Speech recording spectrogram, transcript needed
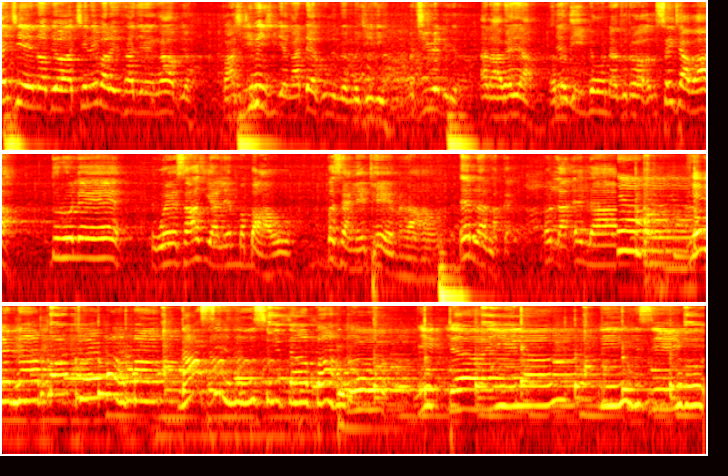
အဲ့ချင်းတော့ပြောအချင်းလေးပါလေးစားကြငါပြောဘာရှိမရှိတယ်ငါတက်ခုလို့မကြည့်ဘူးမကြည့်ရတည်းအဲ့ဒါပဲရမြစ်တီလုံးတာဆိုတော့စိတ်ကြပါသူတို့လည်းဝယ်စားစရာလည်းမပါဘူးပတ်စံလည်းထည့်မလားအဲ့လားဟုတ်လားအဲ့လားရေနာပေါကျွေးဝမနာစင်သူဆွေတာပန်းကိုမြ စ်တိုင်လာဤစီကို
